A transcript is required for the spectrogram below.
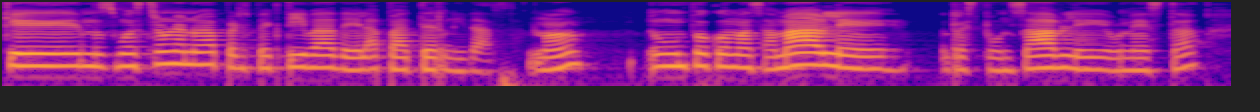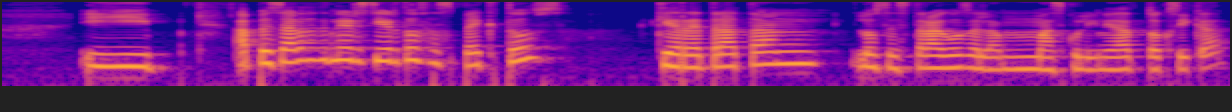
que nos muestra una nueva perspectiva de la paternidad, ¿no? Un poco más amable, responsable, honesta. Y a pesar de tener ciertos aspectos que retratan los estragos de la masculinidad tóxica,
